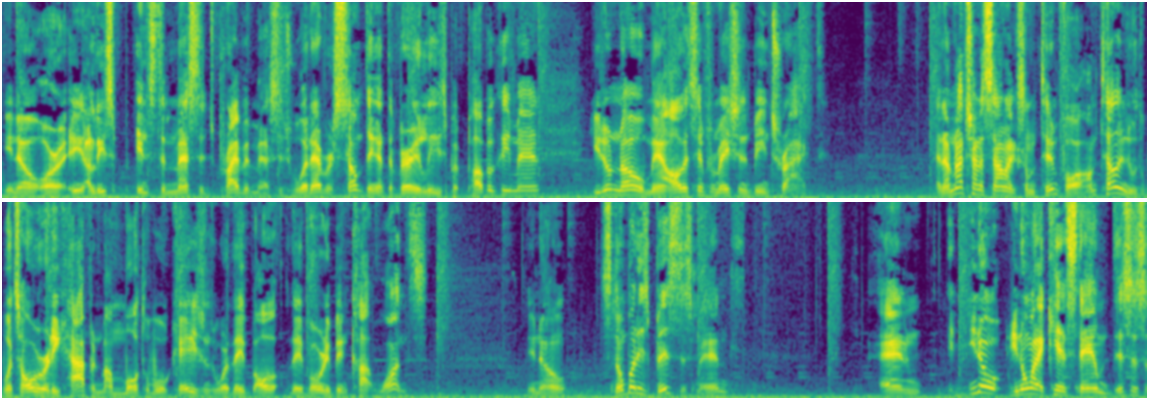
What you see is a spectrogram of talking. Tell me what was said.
you know, or at least instant message, private message, whatever, something at the very least. But publicly, man, you don't know, man. All this information is being tracked. And I'm not trying to sound like some tinfoil. I'm telling you what's already happened on multiple occasions where they've all they've already been caught once. You know, it's nobody's business, man. And you know, you know what I can't stand. This is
